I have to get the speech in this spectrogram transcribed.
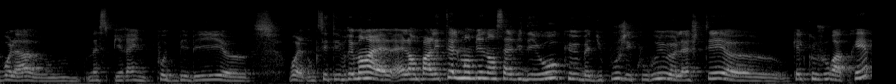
voilà, on, aspirait une peau de bébé, voilà, donc c'était vraiment, elle, en parlait tellement bien dans sa vidéo que bah, du coup j'ai couru l'acheter quelques jours après.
